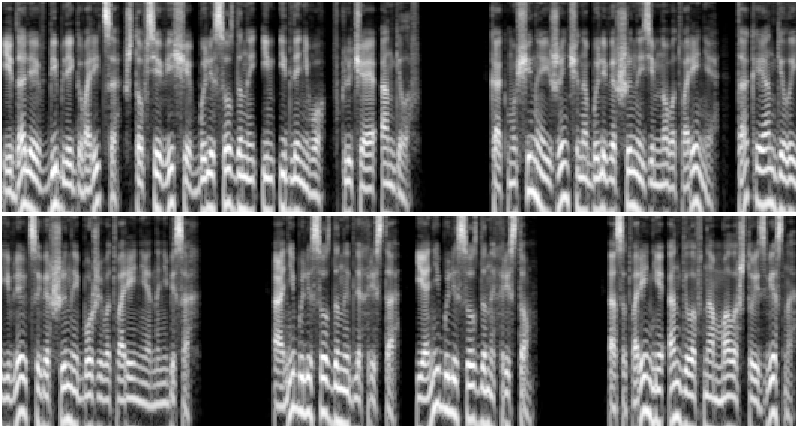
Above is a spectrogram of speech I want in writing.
И далее в Библии говорится, что все вещи были созданы им и для Него, включая ангелов. Как мужчина и женщина были вершиной земного творения, так и ангелы являются вершиной Божьего творения на небесах. Они были созданы для Христа, и они были созданы Христом. О сотворении ангелов нам мало что известно,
